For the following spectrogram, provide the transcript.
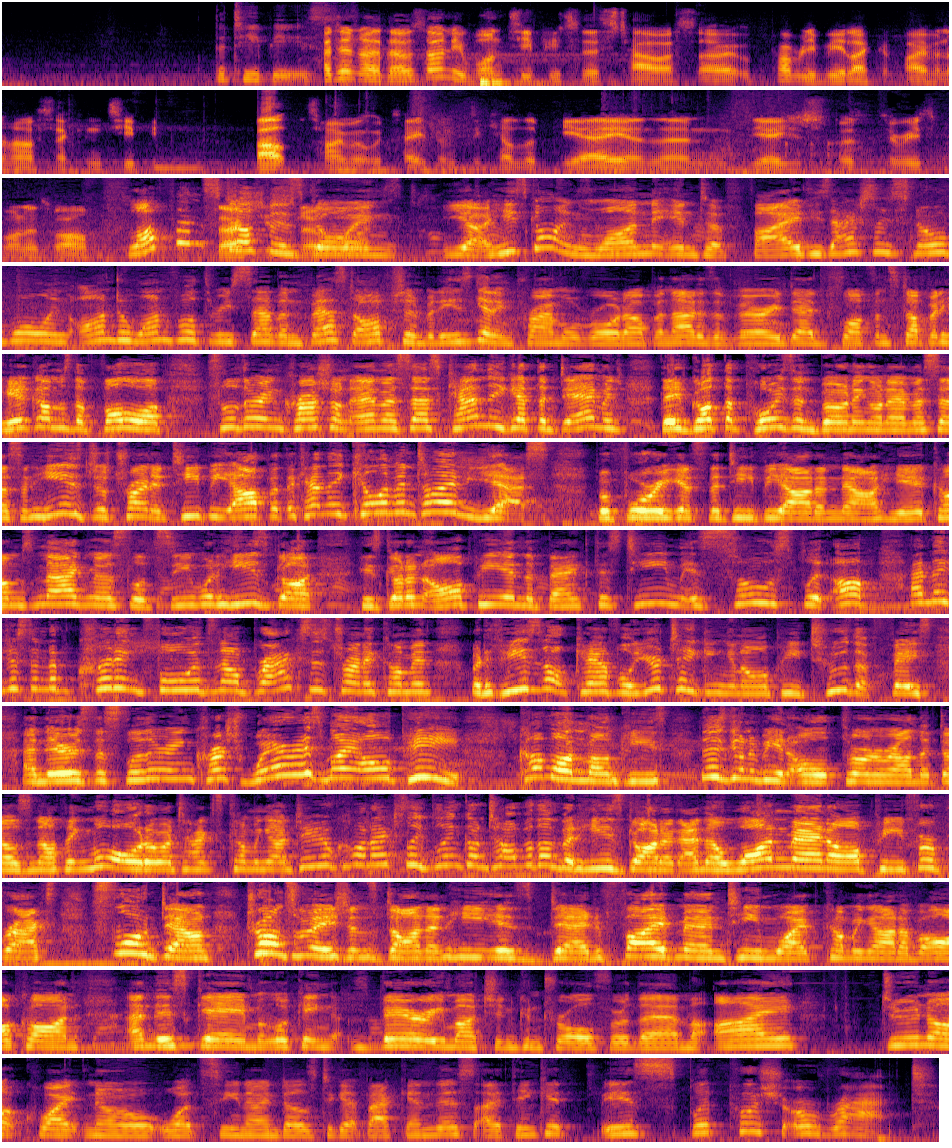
The TPs. I don't know, there was only one TP to this tower, so it would probably be like a five and a half second TP. Mm. About the time it would take them to kill the PA, and then the Aegis for to respawn as well. Fluff and stuff is going. Yeah, he's going one into five. He's actually snowballing onto one four three seven. Best option, but he's getting primal roared up, and that is a very dead fluff and stuff. And here comes the follow up. Slithereen crush on MSS. Can they get the damage? They've got the poison burning on MSS, and he is just trying to TP out. But can they kill him in time? Yes. Before he gets the TP out, and now here comes Magnus. Let's see what he's got. He's got an RP in the bank. This team is so split up, and they just end up critting forwards. Now Brax is trying to come in, but if he's not careful, you're taking an LP to the face, and there is the slithereen crush. Where is my LP? Come on, monkeys. There's going to be an ult thrown around that does nothing. More auto attacks coming out. Jayo can't actually blink on top of them, but he's got it. And the one man LP for Brax slowed down. Transformation's done, and he is dead. Five man team wipe coming out of Archon, and this game looking very much in control for them. I do not quite know what C9 does to get back in this. I think it is split push or rat.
